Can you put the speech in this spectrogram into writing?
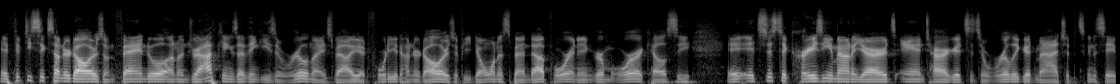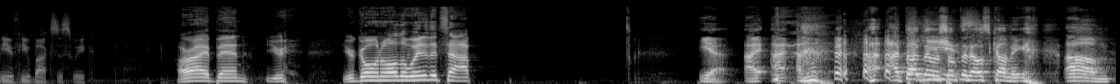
At $5,600 on FanDuel and on DraftKings, I think he's a real nice value at $4,800 if you don't want to spend up for an Engram or a Kelce. It's just a crazy amount of yards and targets. It's a really good matchup. It's going to save you a few bucks this week. All right, Ben, you're you're going all the way to the top. Yeah, I I, I thought there was something else coming. Um,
